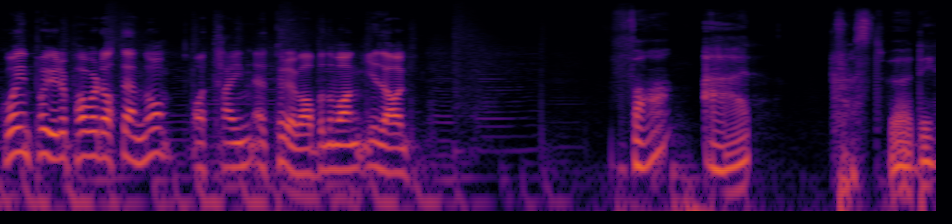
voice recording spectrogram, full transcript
Gå inn på europower.no og tegn et prøveabonnement i dag. Hva er trustworthy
